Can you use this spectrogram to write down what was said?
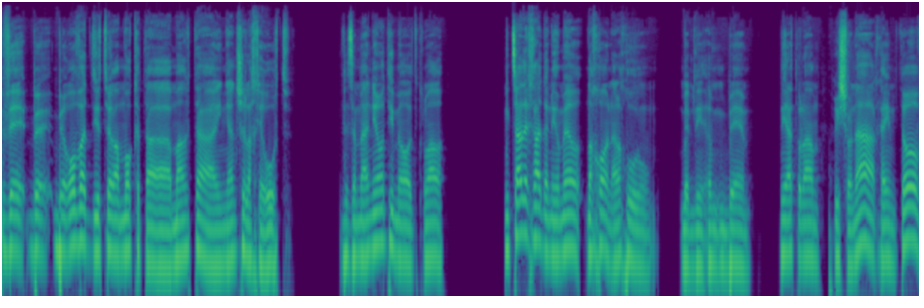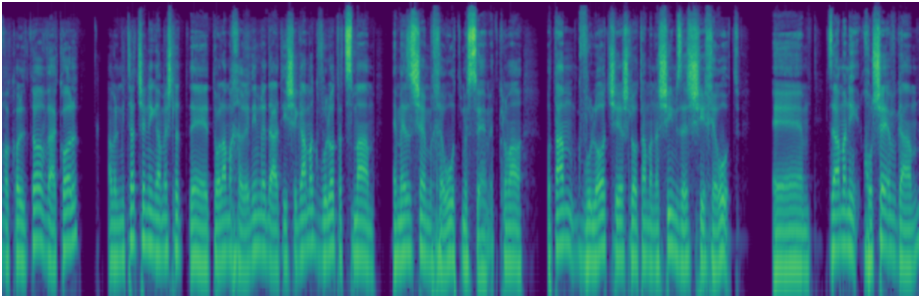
וברובד יותר עמוק אתה אמרת העניין של החירות, וזה מעניין אותי מאוד, כלומר, מצד אחד אני אומר, נכון, אנחנו במדינת עולם ראשונה, חיים טוב, הכל טוב והכל, אבל מצד שני גם יש את עולם החרדים לדעתי, שגם הגבולות עצמם הם איזשהם חירות מסוימת. כלומר, אותם גבולות שיש לאותם אנשים זה איזושהי חירות. זה למה אני חושב גם,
